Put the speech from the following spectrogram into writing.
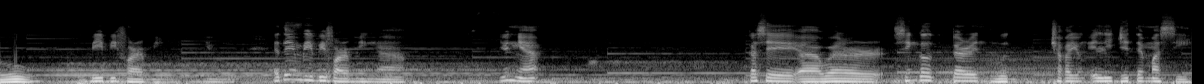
Oo. baby farming yung ito yung baby farming ah yun nga kasi ah, where single parenthood tsaka yung illegitimacy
